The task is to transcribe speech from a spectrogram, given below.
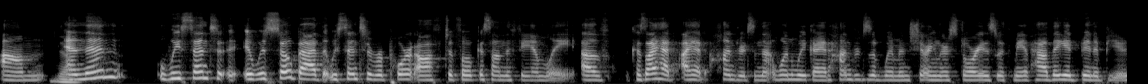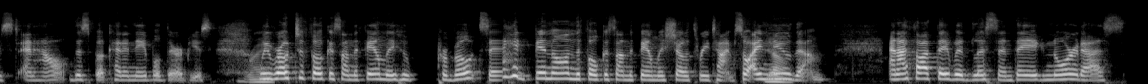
Um, yeah. And then we sent it was so bad that we sent a report off to focus on the family of because i had i had hundreds in that one week i had hundreds of women sharing their stories with me of how they had been abused and how this book had enabled their abuse. Right. we wrote to focus on the family who promotes it. I had been on the focus on the family show three times so i yeah. knew them. And i thought they would listen. They ignored us.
